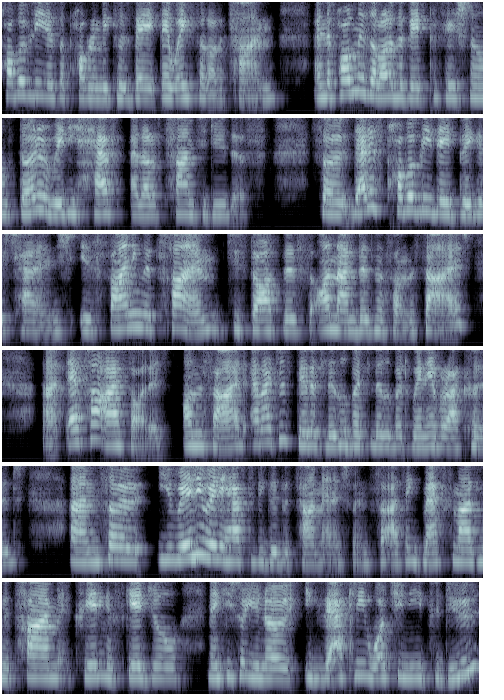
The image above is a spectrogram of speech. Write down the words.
probably is a problem because they they waste a lot of time. And the problem is a lot of the vet professionals don't already have a lot of time to do this. So that is probably their biggest challenge is finding the time to start this online business on the side. Uh, that's how I started on the side, and I just did it little bit, little bit whenever I could. Um, so you really, really have to be good with time management. So I think maximizing your time, creating a schedule, making sure you know exactly what you need to do,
